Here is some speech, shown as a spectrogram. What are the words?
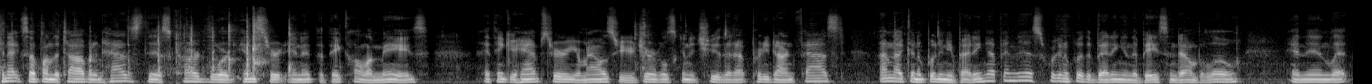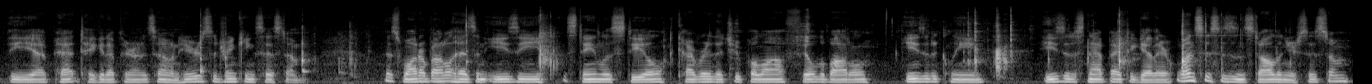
connects up on the top and it has this cardboard insert in it that they call a maze. I think your hamster, your mouse, or your gerbil is going to chew that up pretty darn fast. I'm not going to put any bedding up in this. We're going to put the bedding in the basin down below and then let the uh, pet take it up there on its own. Here's the drinking system. This water bottle has an easy stainless steel cover that you pull off, fill the bottle, easy to clean, easy to snap back together. Once this is installed in your system,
